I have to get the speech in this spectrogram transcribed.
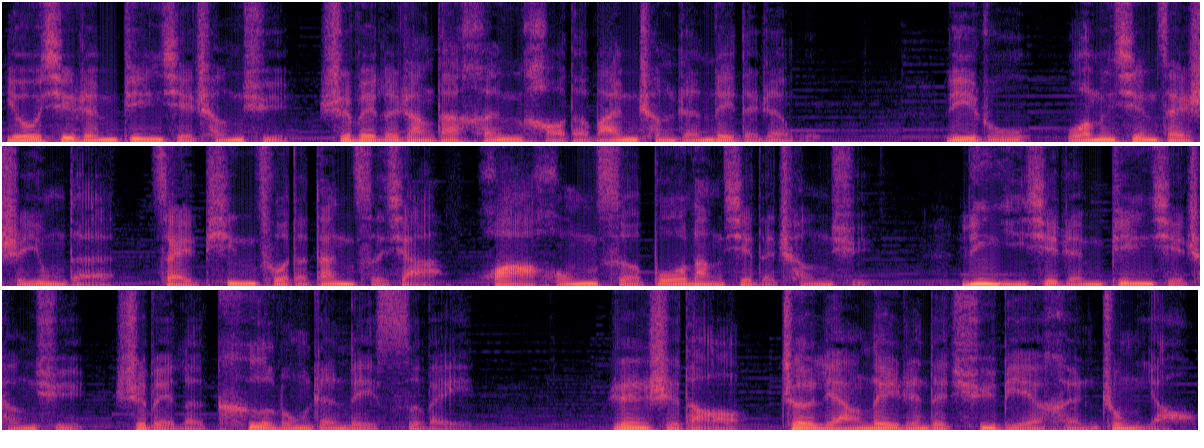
有些人编写程序是为了让它很好的完成人类的任务，例如我们现在使用的在拼错的单词下画红色波浪线的程序。另一些人编写程序是为了克隆人类思维。认识到这两类人的区别很重要。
